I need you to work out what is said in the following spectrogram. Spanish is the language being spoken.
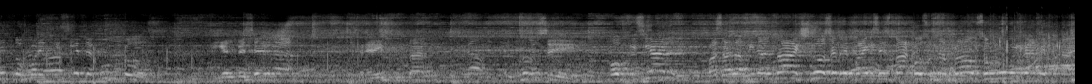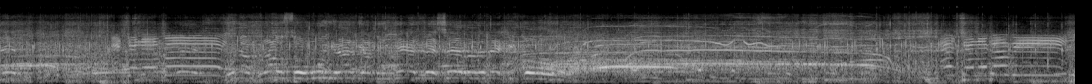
147 puntos. Miguel Becerra quería disputar el bronce oficial. Pasa a la final Max, 12 de Países Bajos. Un aplauso muy grande para él. Un aplauso muy grande a Miguel Becerra de México. ¡Échale, Gaby!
